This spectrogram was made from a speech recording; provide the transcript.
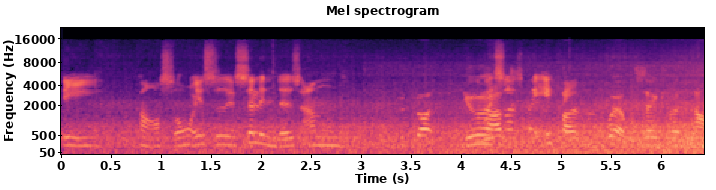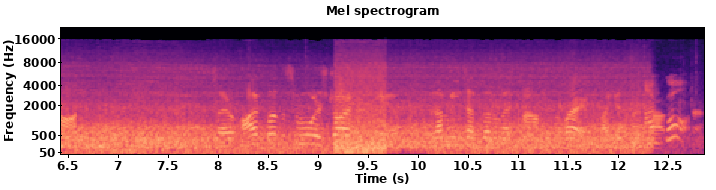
the castle is the cylinders and You've got you have the six iffy? foot well, six foot nine. So I've got the smallest driver wheel. So That means I've got the most power on the road. I get the most I've power. got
